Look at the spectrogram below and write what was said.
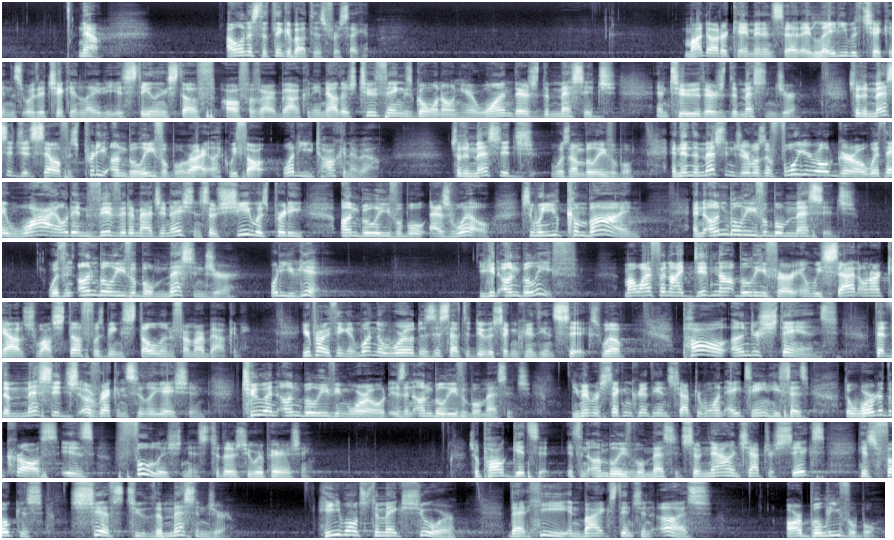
Now, I want us to think about this for a second. My daughter came in and said, A lady with chickens, or the chicken lady, is stealing stuff off of our balcony. Now, there's two things going on here. One, there's the message, and two, there's the messenger. So the message itself is pretty unbelievable, right? Like we thought, What are you talking about? So the message was unbelievable. And then the messenger was a four year old girl with a wild and vivid imagination. So she was pretty unbelievable as well. So when you combine an unbelievable message with an unbelievable messenger, what do you get? You get unbelief. My wife and I did not believe her, and we sat on our couch while stuff was being stolen from our balcony. You're probably thinking, what in the world does this have to do with 2 Corinthians 6? Well, Paul understands that the message of reconciliation to an unbelieving world is an unbelievable message. You remember 2 Corinthians chapter 1, 18? He says, The word of the cross is foolishness to those who are perishing. So Paul gets it. It's an unbelievable message. So now in chapter 6, his focus shifts to the messenger. He wants to make sure that he, and by extension us, are believable.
